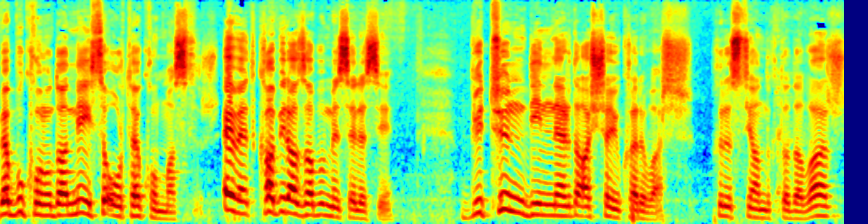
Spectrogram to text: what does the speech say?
ve bu konuda neyse ortaya konmasıdır. Evet kabir azabı meselesi bütün dinlerde aşağı yukarı var. Hristiyanlıkta da var,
